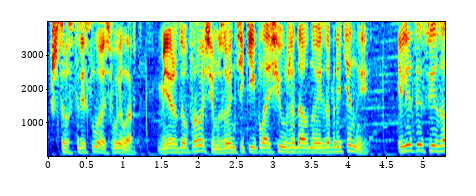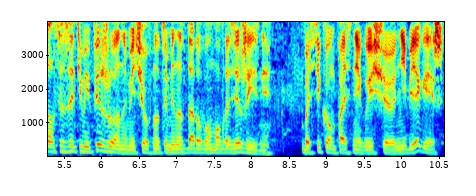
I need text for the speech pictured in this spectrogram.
«Что стряслось, Уиллард? Между прочим, зонтики и плащи уже давно изобретены. Или ты связался с этими пижонами, чокнутыми на здоровом образе жизни? Босиком по снегу еще не бегаешь?»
